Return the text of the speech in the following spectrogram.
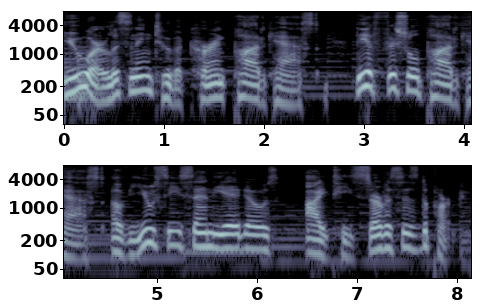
You are listening to the Current Podcast, the official podcast of UC San Diego's IT Services Department.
